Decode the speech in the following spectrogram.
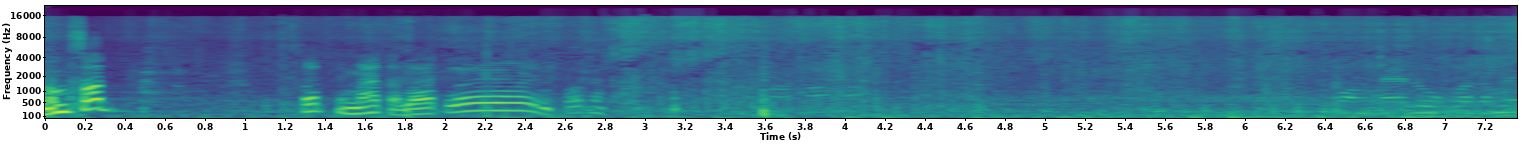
น้ำสดสดมาตลอดเลยสดนะมองแม่ลูกแล้วก็ไม่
